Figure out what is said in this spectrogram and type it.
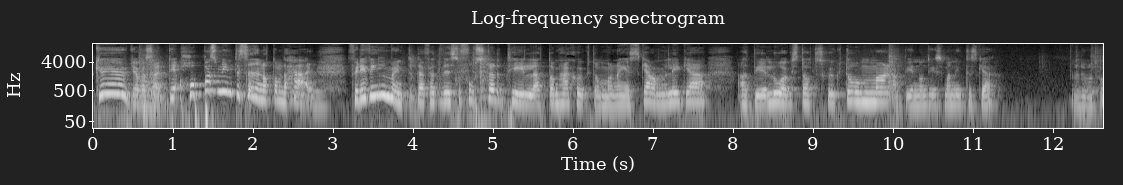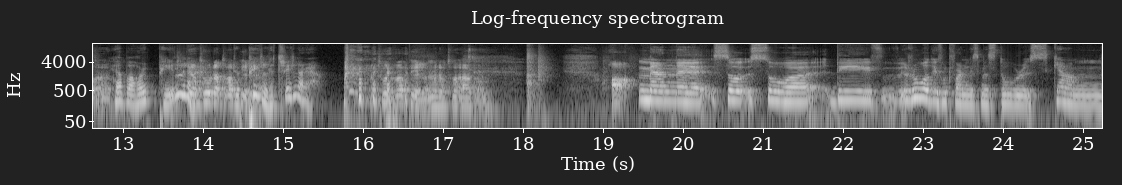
Gud, jag var så här, det, hoppas hon inte säger något om det här. För det vill man ju inte, därför att vi är så fostrade till att de här sjukdomarna är skamliga, att det är lågstatussjukdomar, att det är någonting som man inte ska... Ja, det var två ögon. Jag bara, har du piller? Jag trodde att det var du piller. pillertrillare. Jag trodde det var piller, men det var två ögon. Ja, men eh, så, så det råder ju fortfarande liksom en stor skam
